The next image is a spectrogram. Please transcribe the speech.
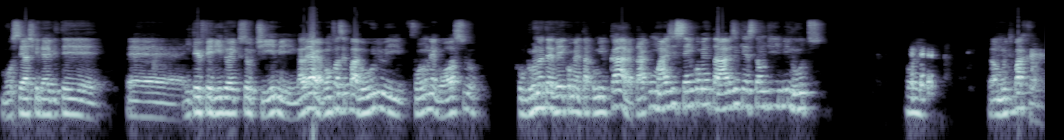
Você acha que deve ter é, interferido aí com o seu time. Galera, vamos fazer barulho e foi um negócio. O Bruno até veio comentar comigo, cara, tá com mais de 100 comentários em questão de minutos. Foi. Então, muito bacana.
